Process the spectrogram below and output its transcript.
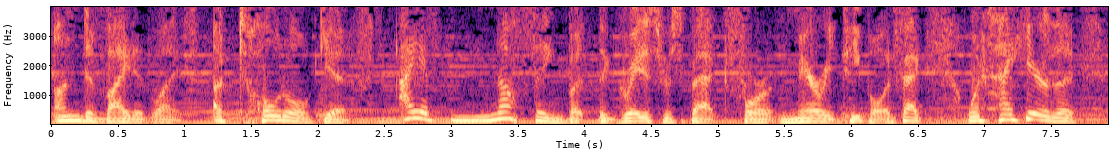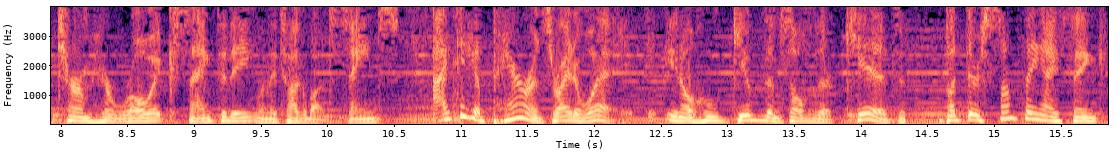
undivided life, a total gift. I have nothing but the greatest respect for married people. In fact, fact, when I hear the term heroic sanctity, when they talk about saints, I think of parents right away, you know, who give themselves to their kids. But there's something I think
